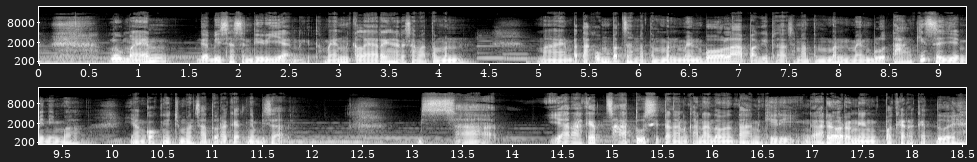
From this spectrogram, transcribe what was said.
Lu main nggak bisa sendirian gitu. Main kelereng harus sama temen. Main petak umpet sama temen. Main bola pagi sama temen. Main bulu tangkis saja minimal. Yang koknya cuma satu raketnya bisa bisa ya raket satu sih tangan kanan atau tangan kiri. Nggak ada orang yang pakai raket dua ya.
